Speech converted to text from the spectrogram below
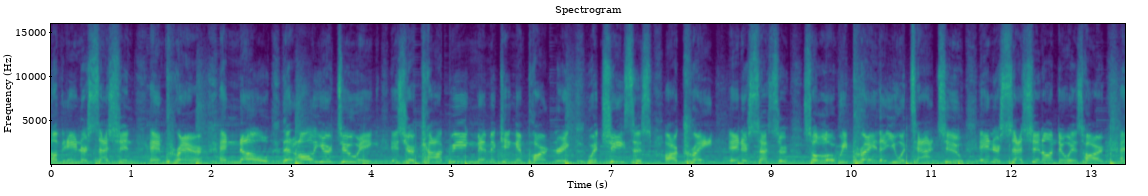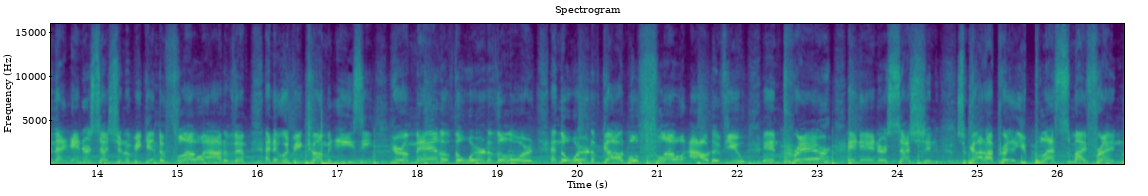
of intercession and prayer. And know that all you're doing is you're copying, mimicking, and partnering with Jesus, our great intercessor. So, Lord, we pray that you would tattoo intercession onto his heart and that intercession would begin to flow out of them and it would become easy. You're a man of the word of the Lord, and the word of God will flow out of you in prayer and intercession. So, God, I pray that you bless my friend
